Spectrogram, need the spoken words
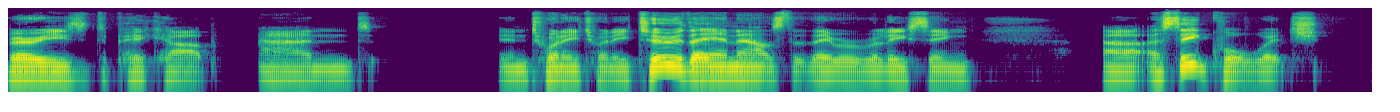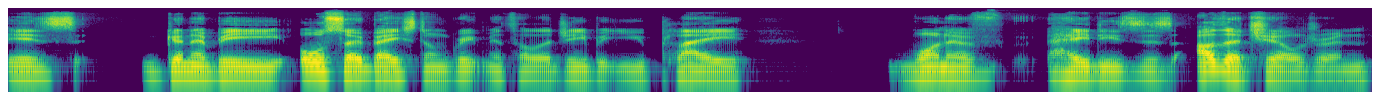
very easy to pick up. And in 2022, they announced that they were releasing uh, a sequel, which is going to be also based on Greek mythology, but you play one of Hades' other children.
